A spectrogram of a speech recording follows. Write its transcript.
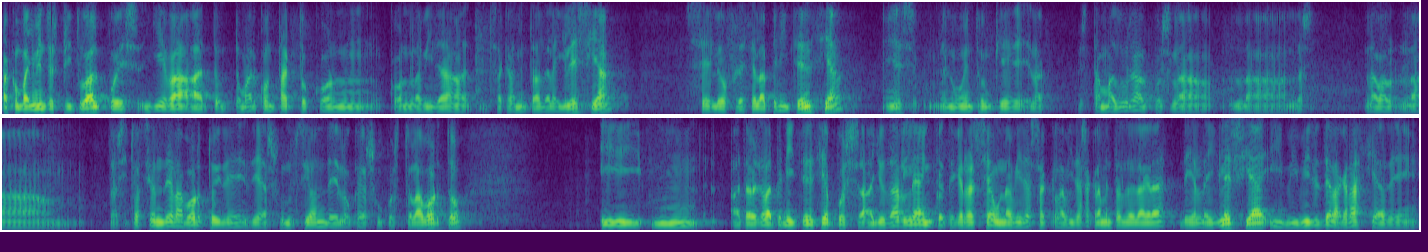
acompañamiento espiritual pues lleva a tomar contacto con, la vida sacramental de la Iglesia, se le ofrece la penitencia, ¿eh? en el momento en que está madura pues la, la, la, la, situación del aborto y de, asunción de lo que ha supuesto el aborto, y mm, a través de la penitencia pues ayudarle a integrarse a una vida la vida sacramental de la, de la Iglesia y vivir de la gracia de,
